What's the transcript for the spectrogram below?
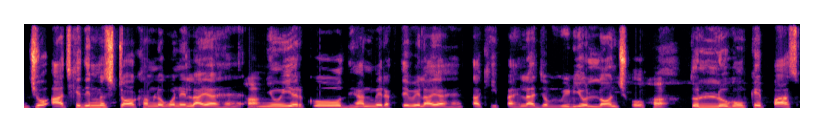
जो आज के दिन में स्टॉक हम लोगों ने लाया है हाँ। न्यू ईयर को ध्यान में रखते हुए लाया है ताकि पहला जब वीडियो लॉन्च हो हाँ। तो लोगों के पास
